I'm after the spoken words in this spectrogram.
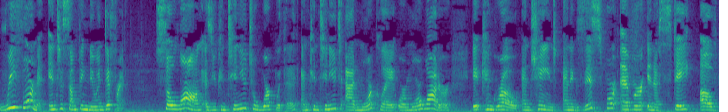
reform it into something new and different. So long as you continue to work with it and continue to add more clay or more water, it can grow and change and exist forever in a state of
